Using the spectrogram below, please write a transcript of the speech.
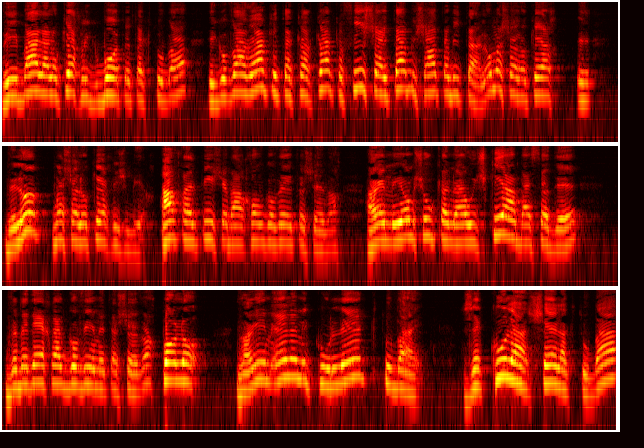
והיא באה ללוקח לגבות את הכתובה, היא גובה רק את הקרקע כפי שהייתה בשעת המיתה, לא מה שהלוקח, ולא מה שהלוקח השביח. אף על פי שבעל חוב גובה את השבח, הרי מיום שהוא קנה הוא השקיע בשדה, ובדרך כלל גובים את השבח, פה לא. דברים אלה מכולי כתובה זה כולה של הכתובה,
